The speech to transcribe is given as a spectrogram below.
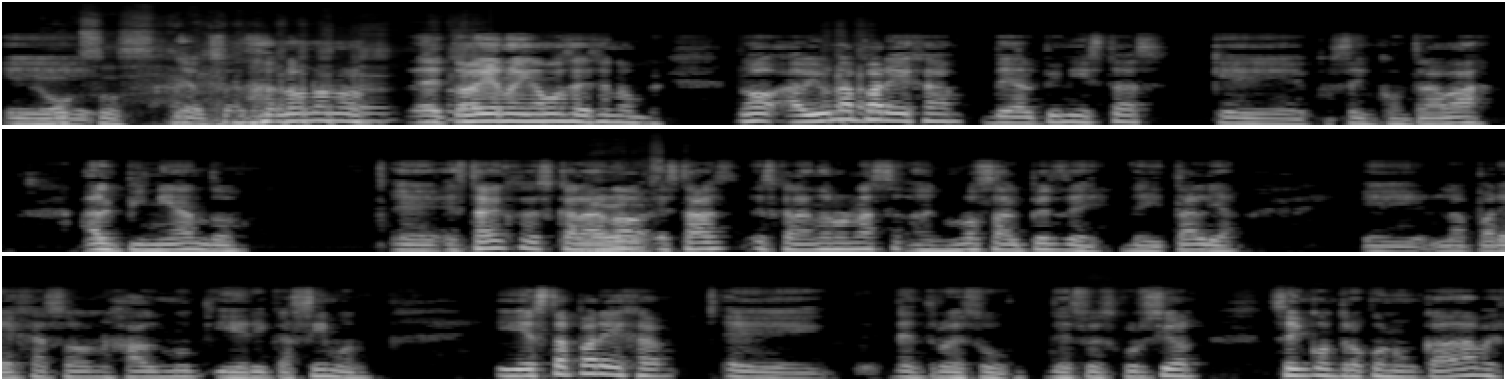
eh, De Oxos. de No, no, no, eh, todavía no llegamos a ese nombre. No, había una pareja de alpinistas que pues, se encontraba alpineando. Estaba escalando, estaba escalando en, unas, en unos Alpes de, de Italia. La pareja son Helmut y Erika Simon. Y esta pareja, eh, dentro de su, de su excursión, se encontró con un cadáver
